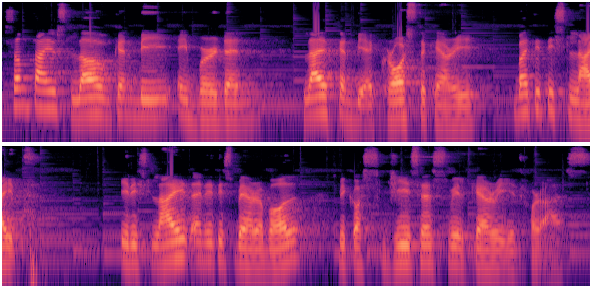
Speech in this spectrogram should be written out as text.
sometimes love can be a burden, life can be a cross to carry, but it is light. It is light and it is bearable because Jesus will carry it for us.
